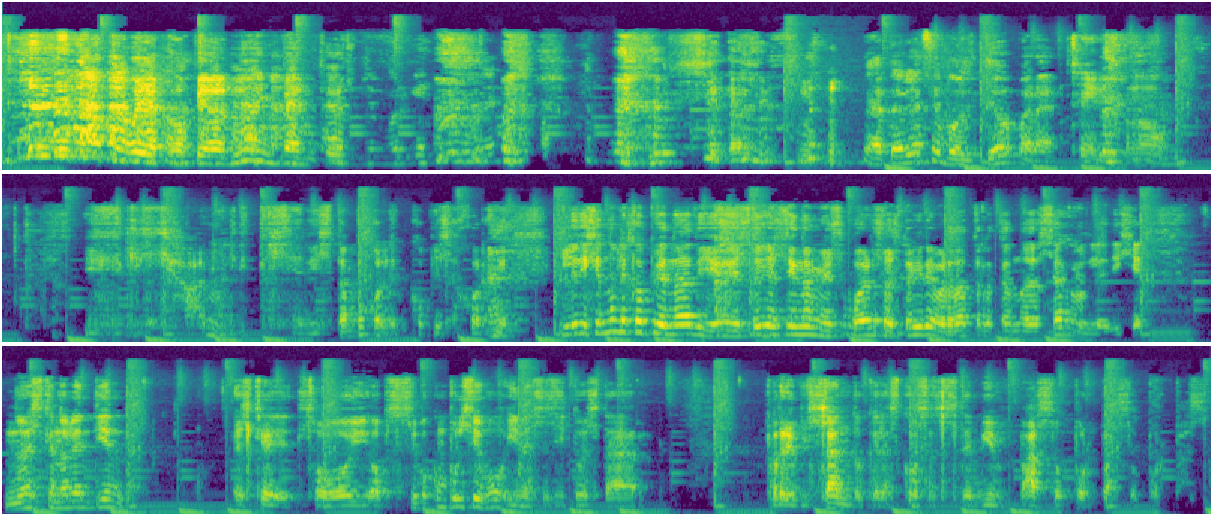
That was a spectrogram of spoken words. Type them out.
no te voy a copiar, no inventes. ¿Por qué? La todavía se volteó para... Sí, dijo, no. Y dije, ay, maldita sea, dije, tampoco le copies a Jorge. Y le dije, no le copio a nadie, estoy haciendo mi esfuerzo, estoy de verdad tratando de hacerlo. Le dije, no es que no le entienda, es que soy obsesivo compulsivo y necesito estar revisando que las cosas estén bien paso por paso por paso.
